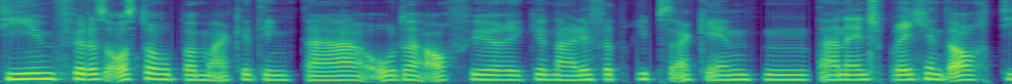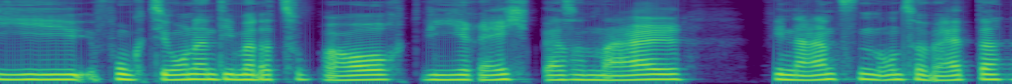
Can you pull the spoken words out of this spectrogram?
Team für das Osteuropa-Marketing da oder auch für regionale Vertriebsagenten. Dann entsprechend auch die Funktionen, die man dazu braucht, wie Recht, Personal, Finanzen und so weiter.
